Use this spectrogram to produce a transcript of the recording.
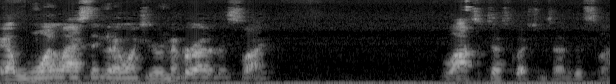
I got one last thing that I want you to remember out of this slide. Lots of test questions out of this slide.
